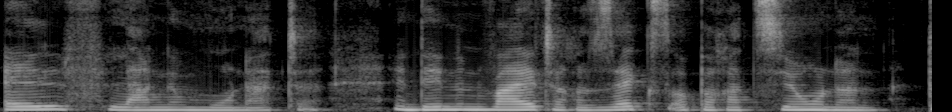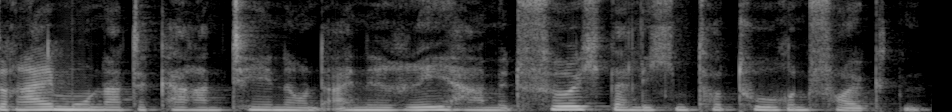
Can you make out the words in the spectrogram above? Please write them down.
elf lange Monate, in denen weitere sechs Operationen, drei Monate Quarantäne und eine Reha mit fürchterlichen Torturen folgten.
